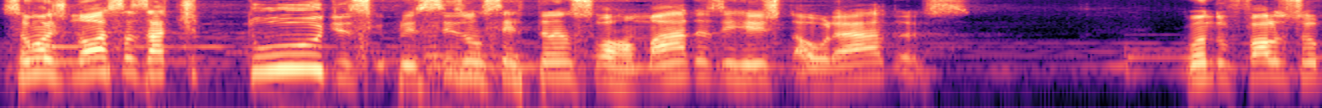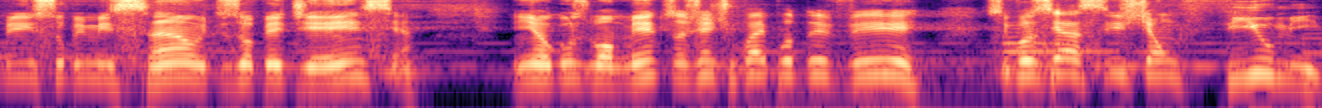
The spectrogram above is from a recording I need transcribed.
São as nossas atitudes que precisam ser transformadas e restauradas. Quando falo sobre submissão e desobediência, em alguns momentos a gente vai poder ver. Se você assiste a um filme,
